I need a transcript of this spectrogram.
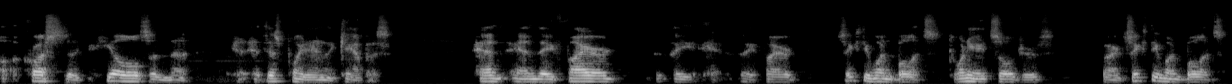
across the hills and the, at this point in the campus. And, and they fired, they, they fired 61 bullets, 28 soldiers fired 61 bullets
